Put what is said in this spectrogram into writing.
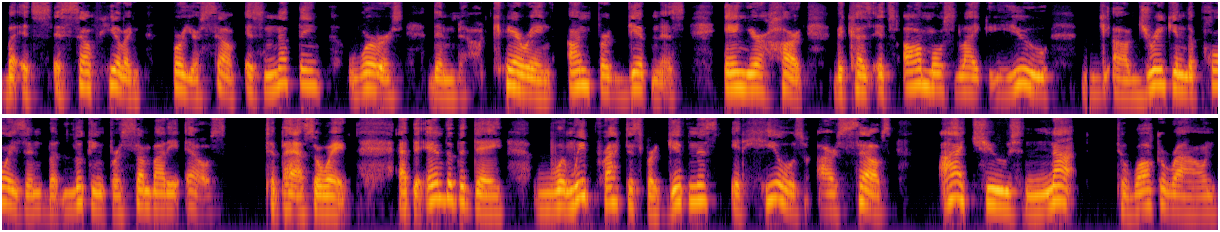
but it's it's self-healing for yourself It's nothing worse than carrying unforgiveness in your heart because it's almost like you uh, drinking the poison but looking for somebody else to pass away. At the end of the day, when we practice forgiveness, it heals ourselves. I choose not to walk around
